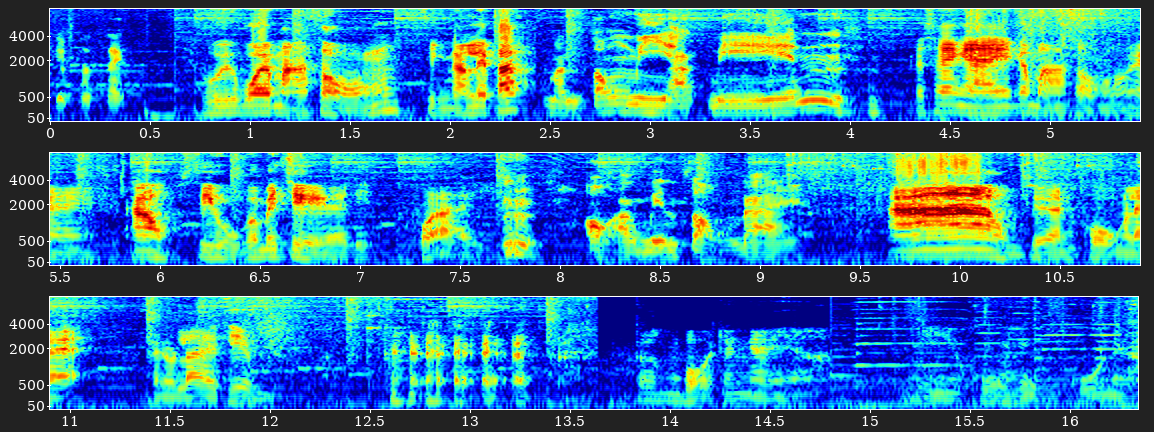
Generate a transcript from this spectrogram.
เก็บสแต็กเฮ้ยบอยหมาสองสิ่งนั้นเลยปะมันต้องมีอาร์เมน ก็ใช่ไงก็หมาสองแล้วไงอ้าวซิลก็ไม่เจอดิควาย ออกอาร์เมนสองได้ อ้าผมเจออันโกงแล้วแอนไลเทม ต้องบอดยังไงอะ มีคู่หูคู่เนี้ย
